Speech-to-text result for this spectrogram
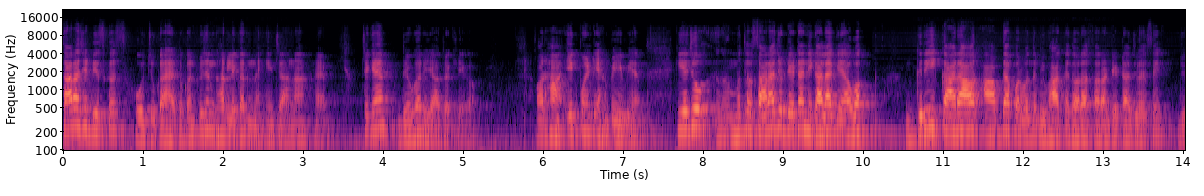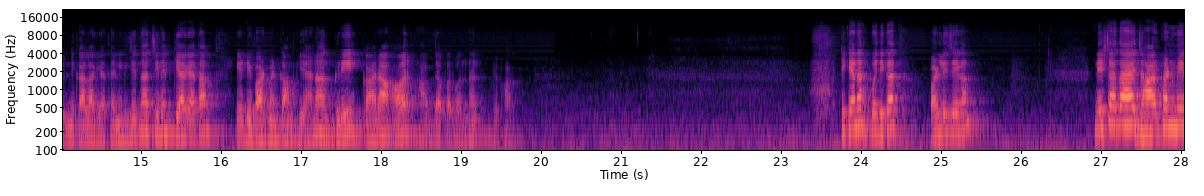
सारा चीज़ डिस्कस हो चुका है तो कन्फ्यूज़न घर लेकर नहीं जाना है। ठीक है, देवघर याद रखिएगा। और हाँ एक पॉइंट यहाँ पे ये भी है कि ये जो मतलब सारा जो डेटा निकाला गया, वह गृह कारा और आपदा प्रबंधन विभाग के द्वारा सारा डेटा जो है से जो निकाला गया था, यानी कि जितना चिन्हित किया गया था, ये डिपार्टमेंट काम किया है ना? गृह कारा और आपदा प्रबंधन विभाग। ठीक है ना? कोई दिक्कत? पढ़ लीजिएगा। नेक्स्ट आता है झारखंड में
